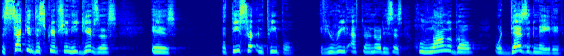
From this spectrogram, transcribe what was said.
The second description he gives us is that these certain people, if you read after a note, he says, who long ago were designated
